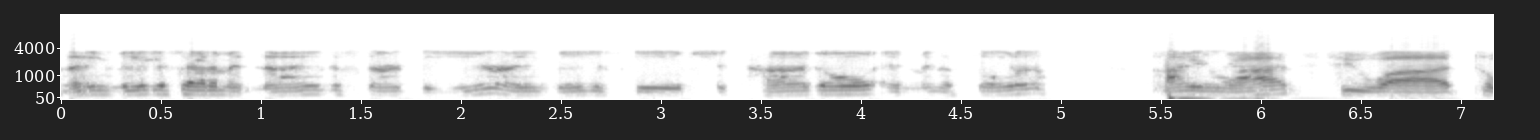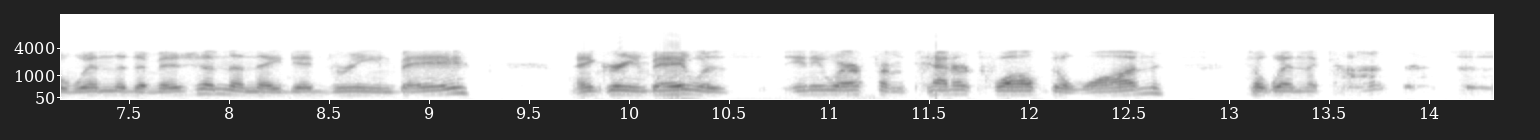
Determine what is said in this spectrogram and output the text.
I think Vegas had them at nine to start the year. I think Vegas gave Chicago and Minnesota higher odds to uh, to win the division than they did Green Bay. I think Green Bay was anywhere from ten or twelve to one to win the conference, and,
